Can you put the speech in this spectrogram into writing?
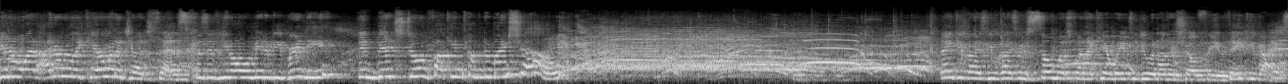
you know what? I don't judge says, because if you don't want me to be Britney, then bitch, don't fucking come to my show. Thank you guys. You guys are so much fun. I can't wait to do another show for you. Thank you guys.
